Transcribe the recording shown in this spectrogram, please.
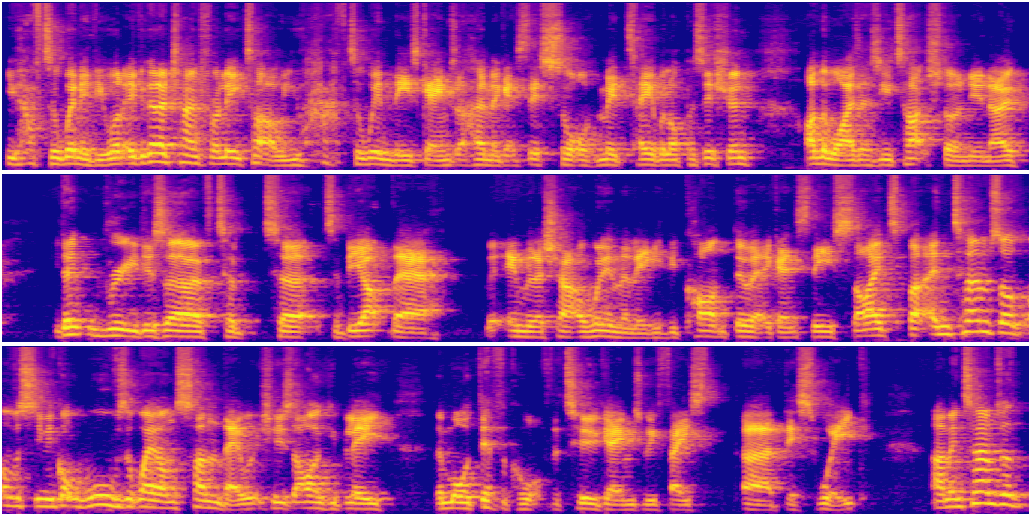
you have to win if you want. If you're going to challenge for a league title, you have to win these games at home against this sort of mid-table opposition. Otherwise, as you touched on, you know, you don't really deserve to to to be up there in with a shout of winning the league if you can't do it against these sides. But in terms of obviously, we've got Wolves away on Sunday, which is arguably the more difficult of the two games we faced uh, this week. Um, in terms of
